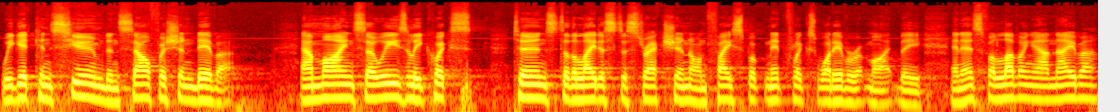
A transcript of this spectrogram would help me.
We get consumed in selfish endeavor. Our mind so easily quick turns to the latest distraction on Facebook, Netflix, whatever it might be. And as for loving our neighbor,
